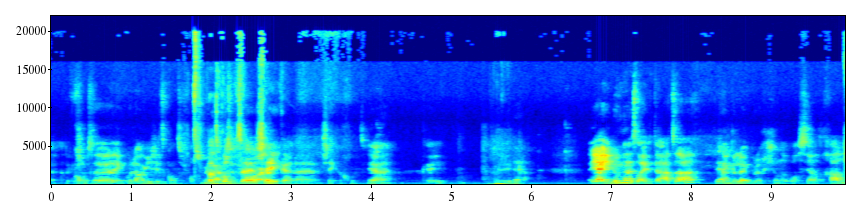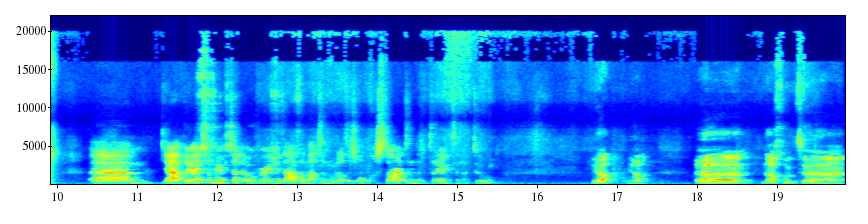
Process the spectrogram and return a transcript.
er komt, uh, denk hoe lang je zit, komt er vast meer Dat komt uh, zeker, uh, zeker goed. Ja, ja. oké. Okay. Ja. ja, je noemde net al even data. Ja. Ik denk een leuk bruggetje om naar Bastiaan te gaan. Um, ja, wil jij eens wat meer vertellen over je datamaat en hoe dat is opgestart en de trajecten naartoe? Ja, ja. Uh, nou goed, uh,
